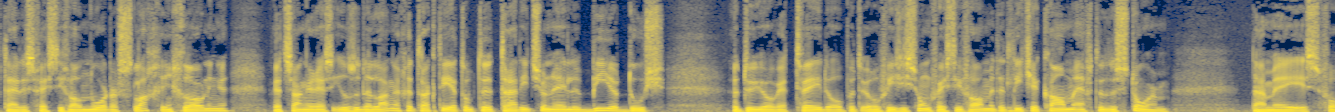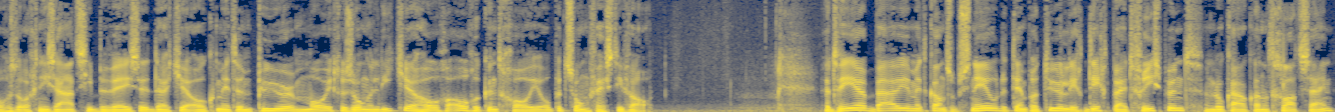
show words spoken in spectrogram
Tijdens festival Noorderslag in Groningen werd zangeres Ilse de Lange getrakteerd op de traditionele bierdouche. Het duo werd tweede op het Eurovisie Songfestival met het liedje Calm After the Storm. Daarmee is volgens de organisatie bewezen dat je ook met een puur, mooi gezongen liedje hoge ogen kunt gooien op het Songfestival. Het weer, buien met kans op sneeuw. De temperatuur ligt dicht bij het vriespunt. Lokaal kan het glad zijn.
